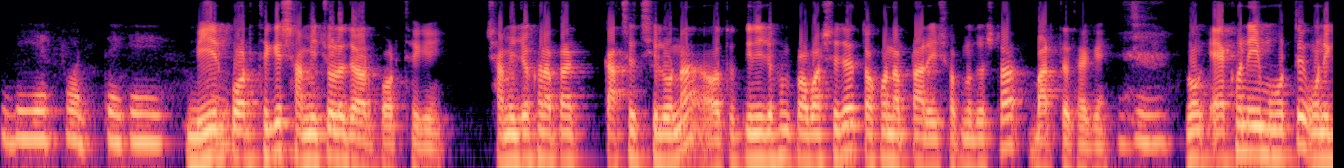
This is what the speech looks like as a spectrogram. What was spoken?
বিয়ের পর থেকে। বিয়ের পর থেকে স্বামী চলে যাওয়ার পর থেকে। স্বামী যখন আপনার কাছে ছিল না অর্থাৎ তিনি যখন প্রবাসে যায় তখন আপনার এই স্বপ্নদোষটা বাড়তে থাকে। এবং এখন এই মুহূর্তে অনেক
